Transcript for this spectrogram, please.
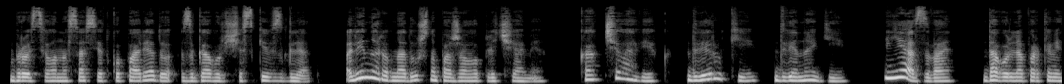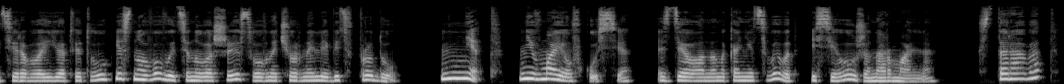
– бросила на соседку по ряду заговорческий взгляд. Алина равнодушно пожала плечами. «Как человек. Две руки, две ноги. Язва!» – довольно прокомментировала ее ответ Лу и снова вытянула шею, словно черный лебедь в пруду. «Нет, не в моем вкусе», – сделала она, наконец, вывод и села уже нормально. «Староват?»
